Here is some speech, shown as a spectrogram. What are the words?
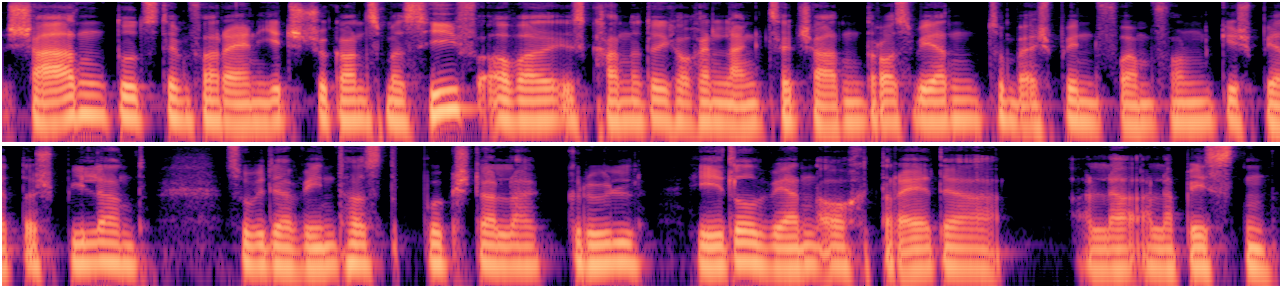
Schaden tut es dem Verein jetzt schon ganz massiv, aber es kann natürlich auch ein Langzeitschaden daraus werden, zum Beispiel in Form von gesperrter Spieler. Und so wie du erwähnt hast, Burgstaller, Grül, Hedel wären auch drei der aller, allerbesten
